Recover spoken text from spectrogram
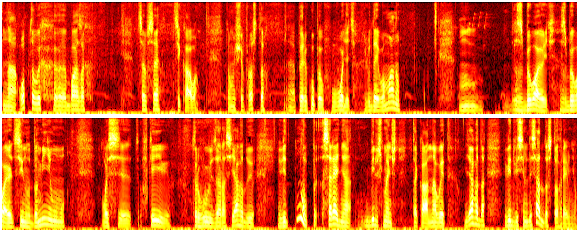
на оптових е, базах. Це все цікаво. Тому що просто е, перекупи вводять людей в оману, збивають, збивають ціну до мінімуму. Ось е, в Києві торгують зараз ягодою. Від, ну, середня, більш-менш така на вид ягода від 80 до 100 гривнів.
